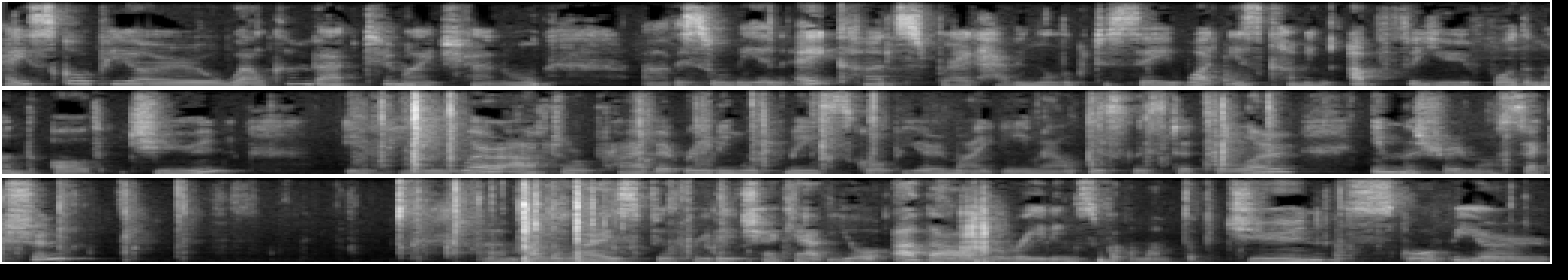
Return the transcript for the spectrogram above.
Hey Scorpio, welcome back to my channel. Uh, this will be an eight card spread having a look to see what is coming up for you for the month of June. If you were after a private reading with me, Scorpio, my email is listed below in the show more section. Um, otherwise, feel free to check out your other readings for the month of June. Scorpio,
